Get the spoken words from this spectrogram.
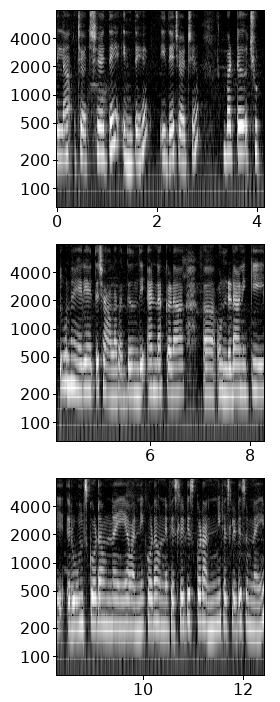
ఇలా చర్చ్ అయితే ఇంతే ఇదే చర్చ్. బట్ చుట్టూ ఉన్న ఏరియా అయితే చాలా పెద్దది ఉంది అండ్ అక్కడ ఉండడానికి రూమ్స్ కూడా ఉన్నాయి. అవన్నీ కూడా ఉన్నాయి. ఫెసిలిటీస్ కూడా అన్ని ఫెసిలిటీస్ ఉన్నాయి.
